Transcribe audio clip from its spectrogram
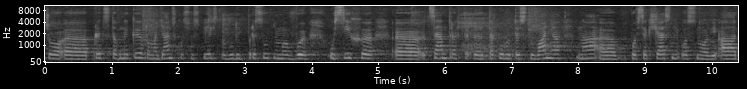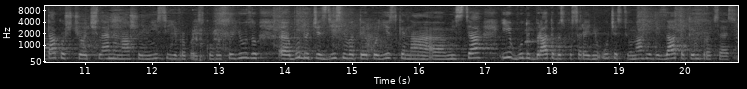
що е, представники громадянського суспільства будуть присутніми в усіх е, центрах е, такого тестування на повсякчасній основі, а також що члени нашої місії Європейського союзу будуть здійснювати поїздки на місця і будуть брати безпосередню участь у нагляді за таким процесом.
